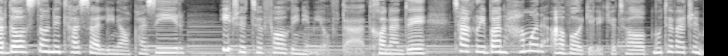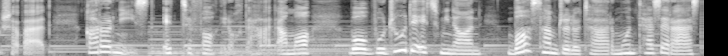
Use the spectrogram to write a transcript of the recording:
در داستان تسلی ناپذیر هیچ اتفاقی نمیافتد. خواننده تقریبا همان اوایل کتاب متوجه می شود. قرار نیست اتفاقی رخ دهد اما با وجود اطمینان باز هم جلوتر منتظر است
